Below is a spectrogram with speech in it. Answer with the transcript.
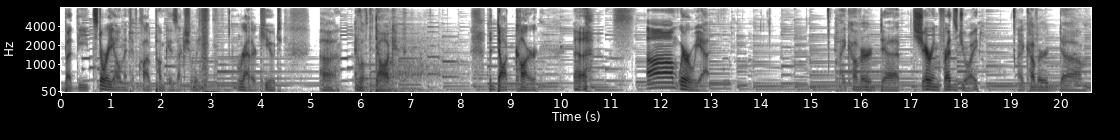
but the story element of Cloudpunk is actually rather cute. Uh, I love the dog, the dog car. Uh, um, where are we at? I covered uh, sharing Fred's joy. I covered, um,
